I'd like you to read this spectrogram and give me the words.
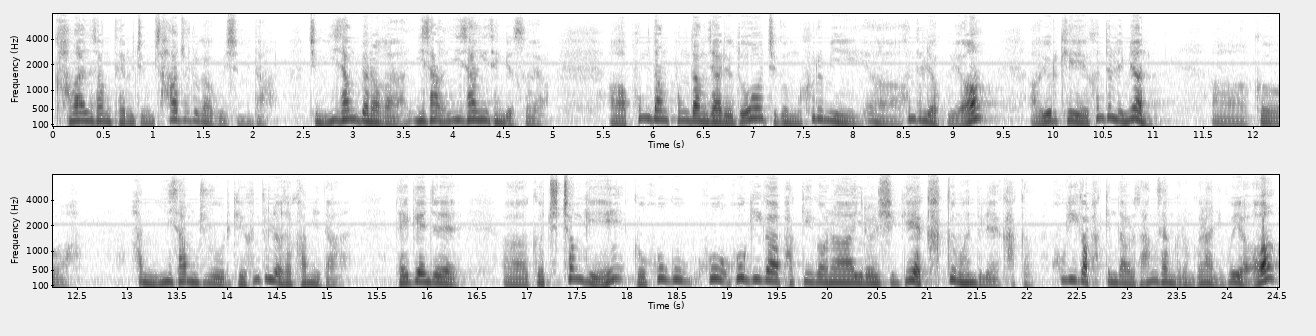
강한 상태로 지금 4주를 가고 있습니다. 지금 이상 변화가 이상 이상이 생겼어요. 어, 퐁당퐁당 자료도 지금 흐름이 어, 흔들렸고요. 어, 이렇게 흔들리면 어, 그한 2, 3주 이렇게 흔들려서 갑니다. 대개 이제 어, 그 추천기, 그 호구, 호, 호기가 바뀌거나 이럴 시기에 가끔 흔들려요, 가끔. 호기가 바뀐다고 해서 항상 그런 건 아니고요.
